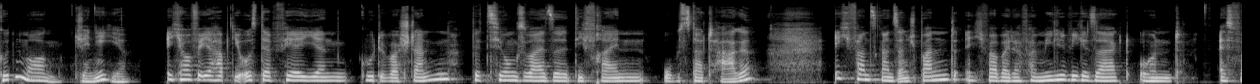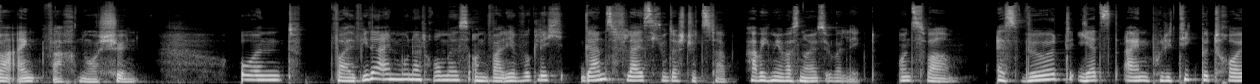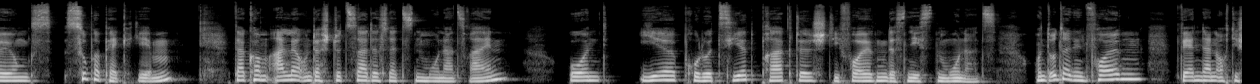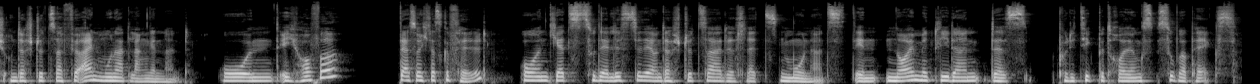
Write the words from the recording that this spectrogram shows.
Guten Morgen, Jenny hier. Ich hoffe, ihr habt die Osterferien gut überstanden, beziehungsweise die freien Ostertage. Ich fand's ganz entspannt. Ich war bei der Familie, wie gesagt, und es war einfach nur schön. Und weil wieder ein Monat rum ist und weil ihr wirklich ganz fleißig unterstützt habt, habe ich mir was Neues überlegt. Und zwar, es wird jetzt ein Politikbetreuungs-Superpack geben. Da kommen alle Unterstützer des letzten Monats rein und ihr produziert praktisch die Folgen des nächsten Monats. Und unter den Folgen werden dann auch die Unterstützer für einen Monat lang genannt. Und ich hoffe, dass euch das gefällt. Und jetzt zu der Liste der Unterstützer des letzten Monats, den Neumitgliedern des Politikbetreuungs Superpacks.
